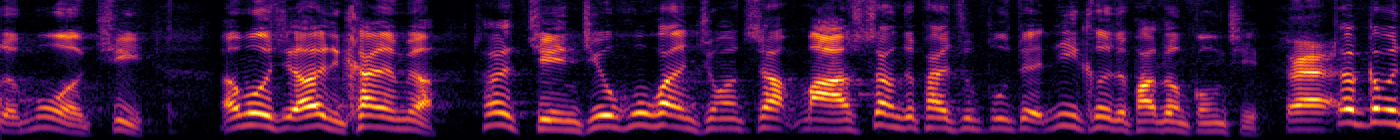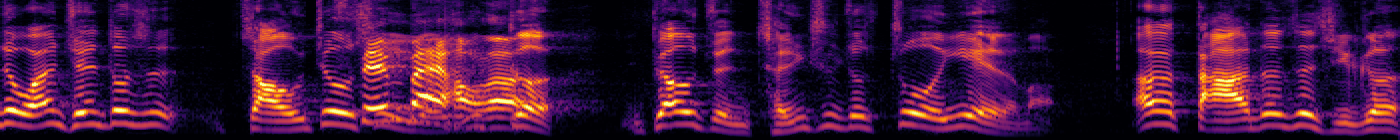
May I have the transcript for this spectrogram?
的默契。而默契，而你看到没有？他在紧急呼唤的情况之下，马上就派出部队，立刻就发动攻击。对，那根本就完全都是早就是有一个标准程序就作业了嘛。而打的这几个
